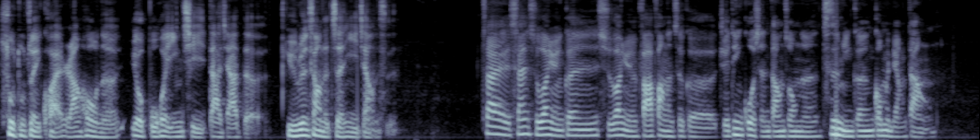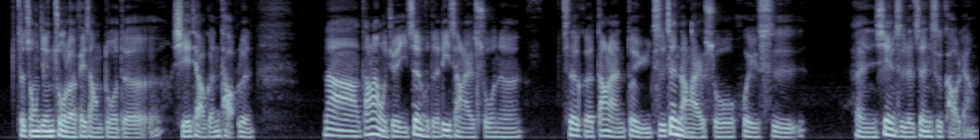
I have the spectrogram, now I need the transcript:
速度最快，然后呢又不会引起大家的舆论上的争议。这样子，在三十万元跟十万元发放的这个决定过程当中呢，自民跟公民两党这中间做了非常多的协调跟讨论。那当然，我觉得以政府的立场来说呢。这个当然对于执政党来说会是很现实的政治考量，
